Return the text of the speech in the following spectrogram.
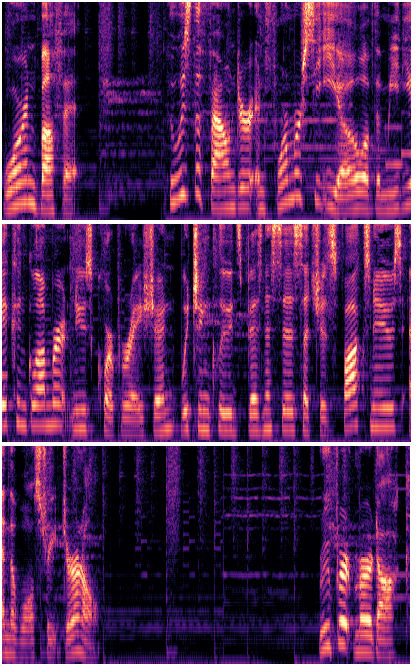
Warren Buffett. Who is the founder and former CEO of the media conglomerate News Corporation, which includes businesses such as Fox News and the Wall Street Journal? Rupert Murdoch.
